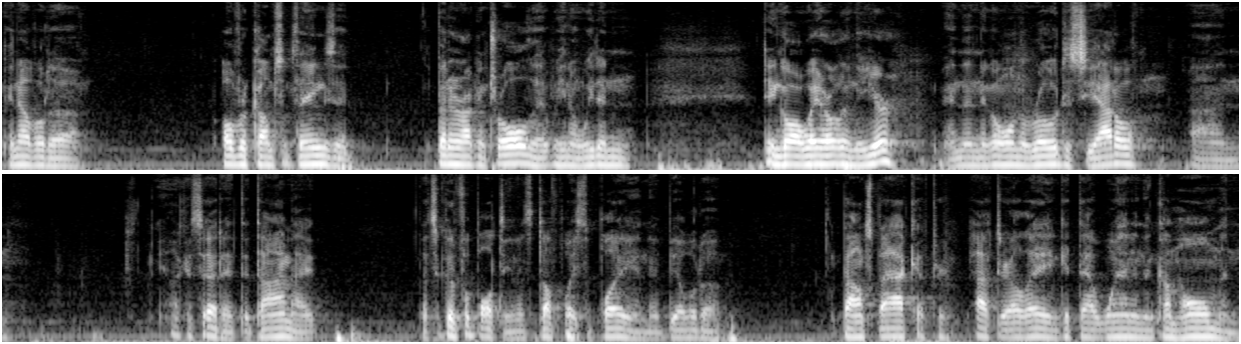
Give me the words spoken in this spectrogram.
been able to overcome some things that have been in our control that you know we didn't didn't go our way early in the year, and then to go on the road to Seattle. And like I said at the time, I that's a good football team. It's a tough place to play, and to be able to bounce back after after LA and get that win, and then come home and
